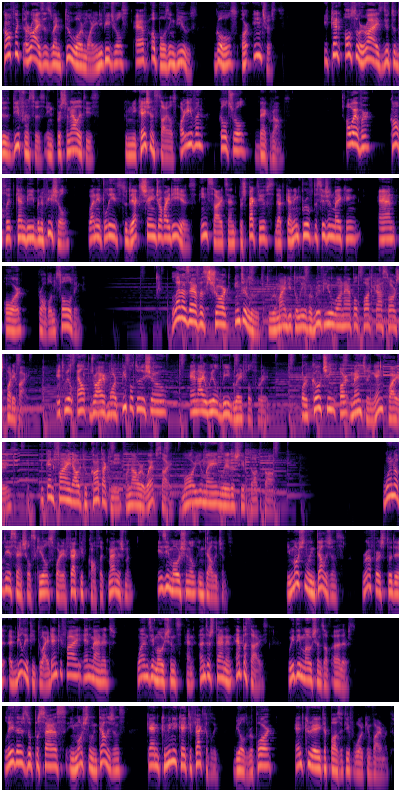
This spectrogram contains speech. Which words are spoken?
Conflict arises when two or more individuals have opposing views, goals, or interests. It can also arise due to the differences in personalities, communication styles, or even cultural backgrounds. However, conflict can be beneficial when it leads to the exchange of ideas, insights, and perspectives that can improve decision making and or problem solving. Let us have a short interlude to remind you to leave a review on Apple Podcasts or Spotify. It will help drive more people to the show, and I will be grateful for it. For coaching or mentoring inquiries, you can find out to contact me on our website, morehumaneleadership.com. One of the essential skills for effective conflict management is emotional intelligence. Emotional intelligence refers to the ability to identify and manage one's emotions and understand and empathize with the emotions of others. Leaders who possess emotional intelligence can communicate effectively, build rapport, and create a positive work environment.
